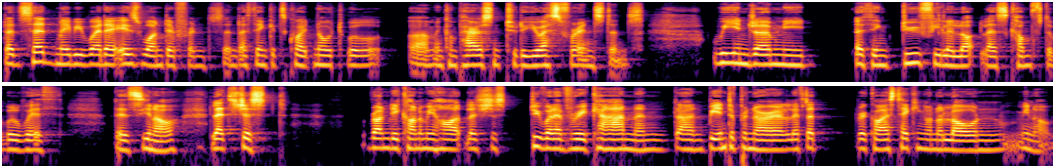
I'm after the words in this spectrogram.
That said, maybe where there is one difference, and I think it's quite notable um, in comparison to the US, for instance. We in Germany, I think, do feel a lot less comfortable with this, you know, let's just run the economy hard, let's just do whatever we can and, and be entrepreneurial. If that requires taking on a loan, you know,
